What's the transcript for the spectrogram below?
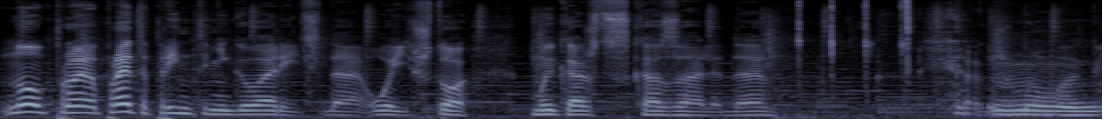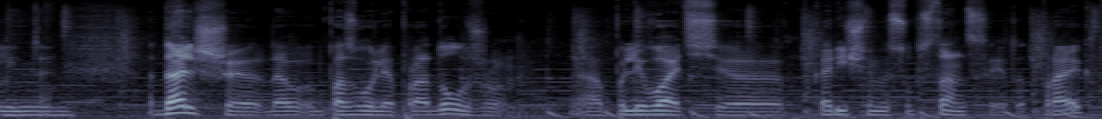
Но про, про это принято не говорить, да. Ой, что мы, кажется, сказали, да. Как же ну, мы могли-то. Дальше, да, позволь я продолжу, а, поливать э, коричневой субстанцией этот проект.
